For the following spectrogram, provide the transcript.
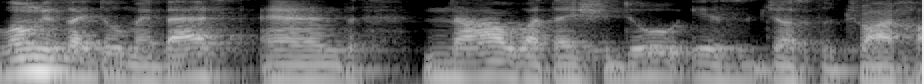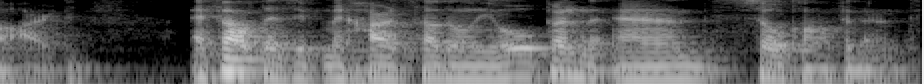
long as I do my best, and now what I should do is just to try hard. I felt as if my heart suddenly opened and so confident.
